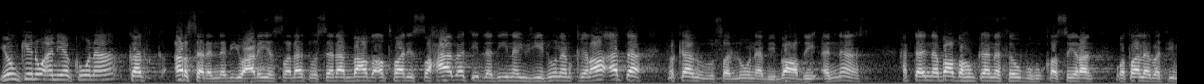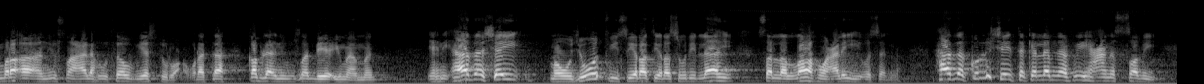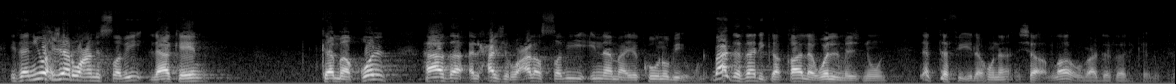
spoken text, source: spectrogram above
يمكن أن يكون قد أرسل النبي عليه الصلاة والسلام بعض أطفال الصحابة الذين يجيدون القراءة فكانوا يصلون ببعض الناس حتى أن بعضهم كان ثوبه قصيرا وطلبت امرأة أن يصنع له ثوب يستر عورته قبل أن يصلي إماما. يعني هذا شيء موجود في سيرة رسول الله صلى الله عليه وسلم. هذا كل شيء تكلمنا فيه عن الصبي. إذا يحجر عن الصبي لكن كما قلت هذا الحجر على الصبي إنما يكون بأمور. بعد ذلك قال والمجنون نكتفي إلى هنا إن شاء الله وبعد ذلك نكتفي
